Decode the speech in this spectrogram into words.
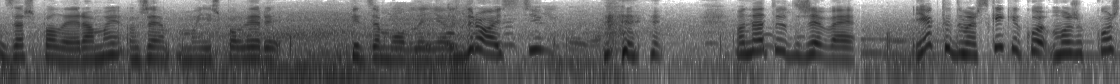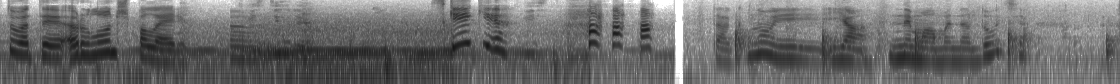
за шпалерами. Вже мої шпалери під замовлення. Здрасті! Вона тут живе. Як ти думаєш, скільки може коштувати рулон шпалерів? 200 гривень. Скільки? 200. Так, ну і я не мамина доця.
